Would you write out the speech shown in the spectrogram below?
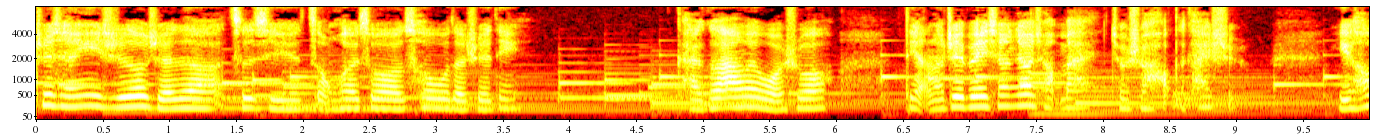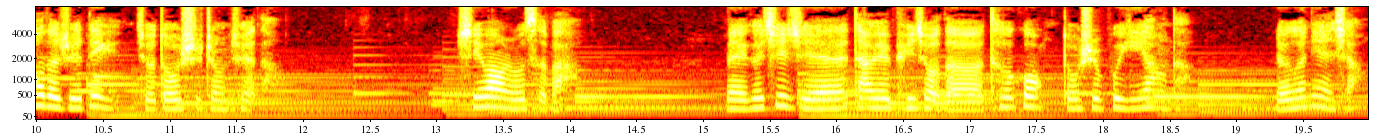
之前一直都觉得自己总会做错误的决定，凯哥安慰我说，点了这杯香蕉小麦就是好的开始，以后的决定就都是正确的。希望如此吧。每个季节大悦啤酒的特供都是不一样的，留个念想。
